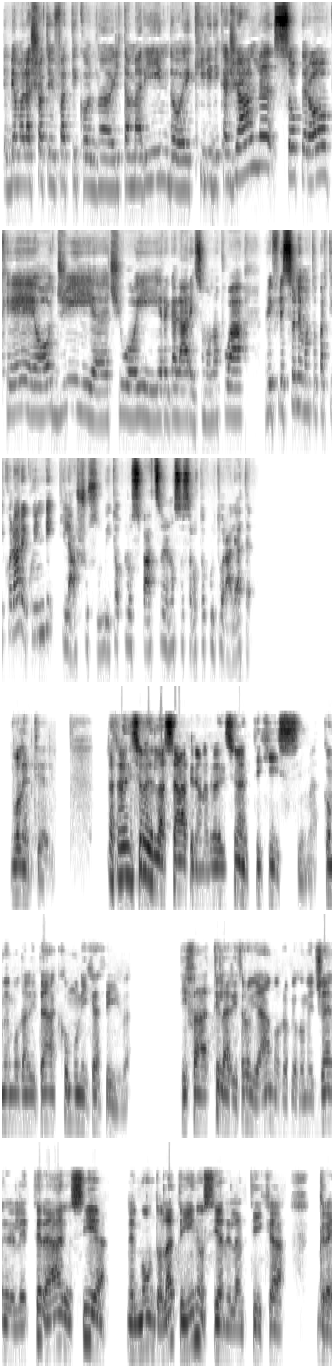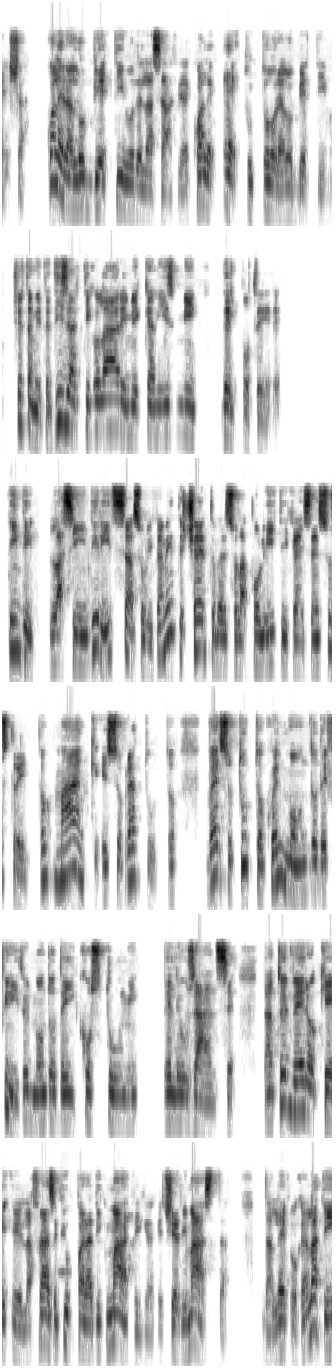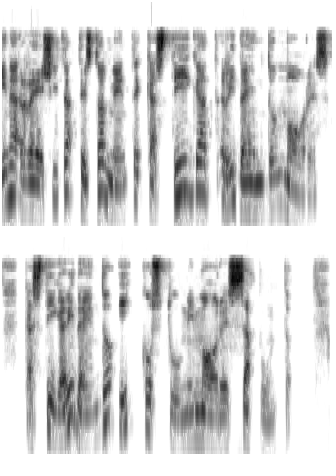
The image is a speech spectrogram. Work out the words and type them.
Ti abbiamo lasciato infatti con eh, il tamarindo e chili di cajal. So però che oggi eh, ci vuoi regalare insomma una tua riflessione molto particolare, quindi ti lascio subito lo spazio nel nostro salotto culturale a te. Volentieri. La tradizione della satira è una tradizione antichissima come modalità comunicativa. Difatti la ritroviamo proprio come genere letterario sia nel mondo latino sia nell'antica Grecia. Qual era l'obiettivo della satira e quale è tuttora l'obiettivo? Certamente disarticolare i meccanismi del potere. Quindi la si indirizza solitamente certo verso la politica in senso stretto, ma anche e soprattutto verso tutto quel mondo definito il mondo dei costumi, delle usanze. Tanto è vero che eh, la frase più paradigmatica che ci è rimasta dall'epoca latina recita testualmente castigat ridendo mores, castiga ridendo i costumi mores appunto.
